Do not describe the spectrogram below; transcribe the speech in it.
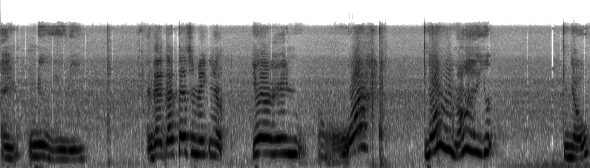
I knew you knew. And that that doesn't make no you're in what? No, I'm not. You're no.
